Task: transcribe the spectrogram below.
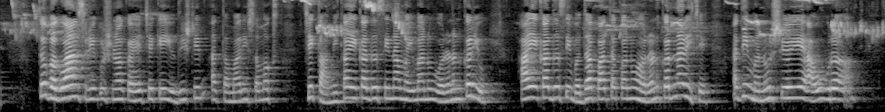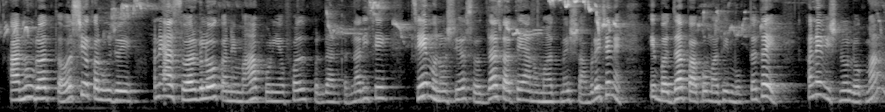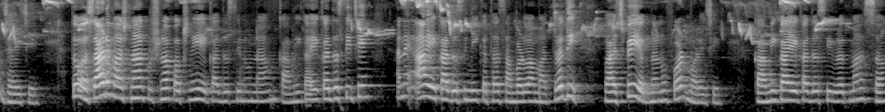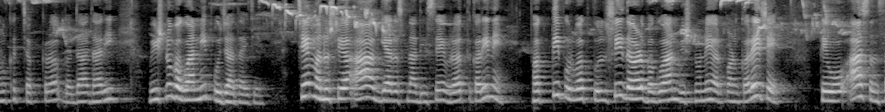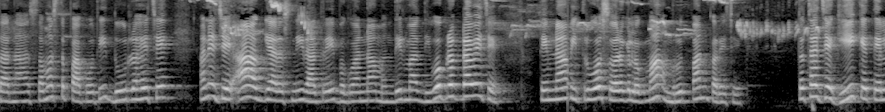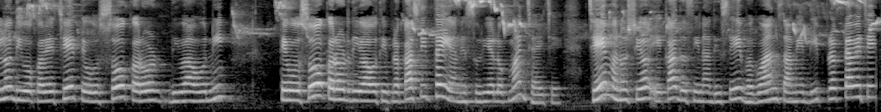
તો ભગવાન શ્રી કૃષ્ણ કહે છે કે, યુધિષ્ઠિર, આ તમારી સમક્ષ જે કામિકા એકાદશીના મહિમાનું વર્ણન કર્યું, આ એકાદશી બધા પાતકોનું હરણ કરનારી છે. આથી મનુષ્યોએ આવું આનું વ્રત અવશ્ય કરવું જોઈએ. અને આ સ્વર્ગલોક અને મહાપુણ્ય ફળ પ્રદાન કરનારી છે. જે મનુષ્ય શ્રદ્ધા સાથે આનું મહાત્મ્ય સાંભળે છે ને, એ બધા પાપોમાંથી મુક્ત થઈ અને વિષ્ણુ લોકમાં જાય છે. તો અષાઢ માસના કૃષ્ણ પક્ષની એકાદશીનું નામ કામિકા એકાદશી છે અને આ એકાદશીની કથા સાંભળવા માત્રથી વાજપેયી યજ્ઞનું ફળ મળે છે. કામિકા એકાદશી વ્રતમાં શંખ, ચક્ર, ગદાધારી વિષ્ણુ ભગવાનની પૂજા થાય છે. જે મનુષ્ય આ અગિયારસના દિવસે વ્રત કરીને ભક્તિપૂર્વક તુલસી દળ ભગવાન વિષ્ણુને અર્પણ કરે છે, તેઓ આ સંસારના સમસ્ત પાપોથી દૂર રહે છે અને જે આ અગિયારસની રાત્રે ભગવાનના મંદિરમાં દીવો પ્રગટાવે છે, તેમના પિતૃઓ સ્વર્ગલોકમાં અમૃતપાન કરે છે. તથા જે ઘી કે તેલનો દીવો કરે છે, તેઓ સો કરોડ દીવાઓની તેઓ સો કરોડ દીવાઓથી પ્રકાશિત થઈ અને સૂર્યલોકમાં જાય છે. જે મનુષ્ય એકાદશીના દિવસે ભગવાન સામે દીપ પ્રગટાવે છે,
